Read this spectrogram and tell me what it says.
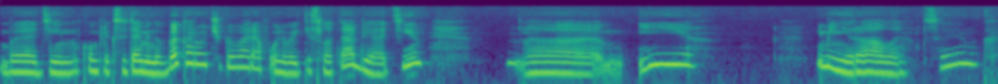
В1, комплекс витаминов В, короче говоря, фолиевая кислота, биотин а, и, и минералы. Цинк,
